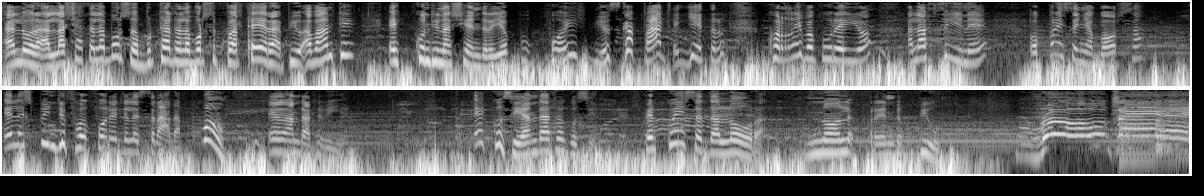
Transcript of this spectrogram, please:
Allora, lasciate la borsa, buttate la borsa per terra più avanti e continua a scendere. Io poi io scappate dietro, correvo pure io. Alla fine ho preso la mia borsa e le spinge fu- fuori dalla strada. Boom! È andata via. E così è andato così. Per questo da allora non le prendo più. Roxanne,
